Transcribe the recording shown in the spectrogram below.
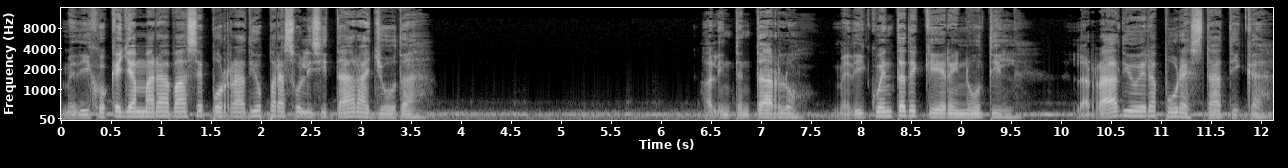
me dijo que llamara a base por radio para solicitar ayuda. Al intentarlo, me di cuenta de que era inútil. La radio era pura estática.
